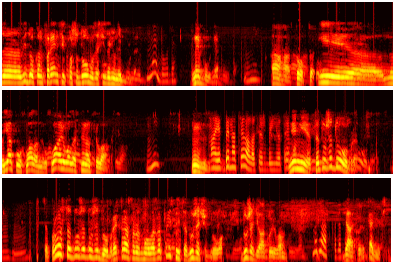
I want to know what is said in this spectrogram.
е, відеоконференції по судовому засіданню не буде. Не буде. Не буде. Ага, тобто і е, ну як ухвала не ухвалювалась, не надсилалась. Ні. Угу. Ну, якби нацелилася, ж би її отримала. Ні, ні, це дуже добре. Угу. Це просто дуже дуже добре. Якраз розмова записується, дуже чудово. Дуже дякую вам. Будь ласка, Дякую, звісно.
